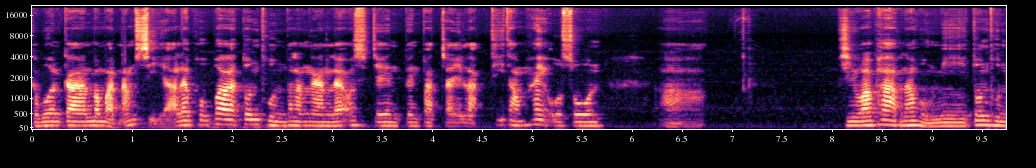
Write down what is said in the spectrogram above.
กระบวนการบำบัดน้ำเสีย และพบว่าต้นทุนพลังงานและออกซิเจน เป็นปัจจัยหลักที่ทำให้โอโซน ชีวภาพนะผมมีต้นทุน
